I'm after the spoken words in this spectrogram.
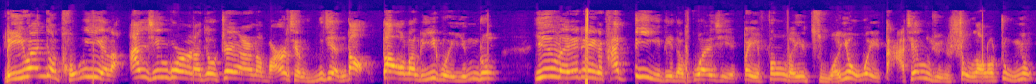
李渊就同意了，安新贵呢就这样呢玩起了无间道，到了李鬼营中，因为这个他弟弟的关系，被封为左右卫大将军，受到了重用。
